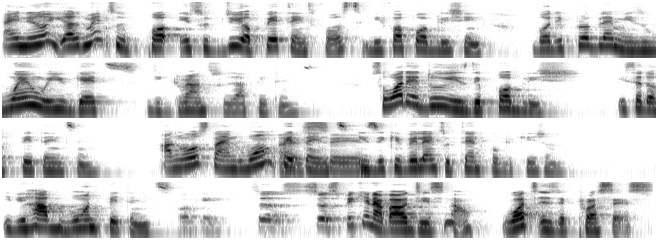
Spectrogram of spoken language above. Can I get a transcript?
and you know, you are meant to pu- to do your patent first before publishing. But the problem is when will you get the grant to that patent? So what they do is they publish instead of patenting. And most times one patent is equivalent to 10 publication. If you have one patent. Okay. So so speaking about this now, what is the process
